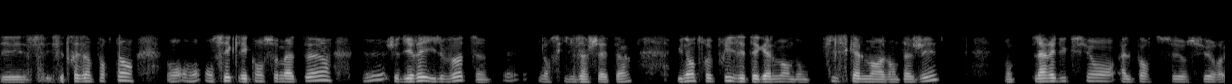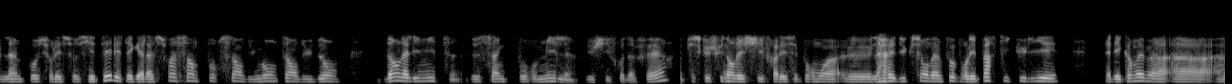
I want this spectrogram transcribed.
C'est très important. On, sait que les consommateurs, euh, je dirais, ils votent euh, lorsqu'ils achètent. Hein. Une entreprise est également donc fiscalement avantagée. La réduction, elle porte sur l'impôt sur les sociétés. Elle est égale à 60% du montant du don dans la limite de 5 pour 1000 du chiffre d'affaires. Puisque je suis dans les chiffres, allez, c'est pour moi. Euh, la réduction d'impôt pour les particuliers, elle est quand même à,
